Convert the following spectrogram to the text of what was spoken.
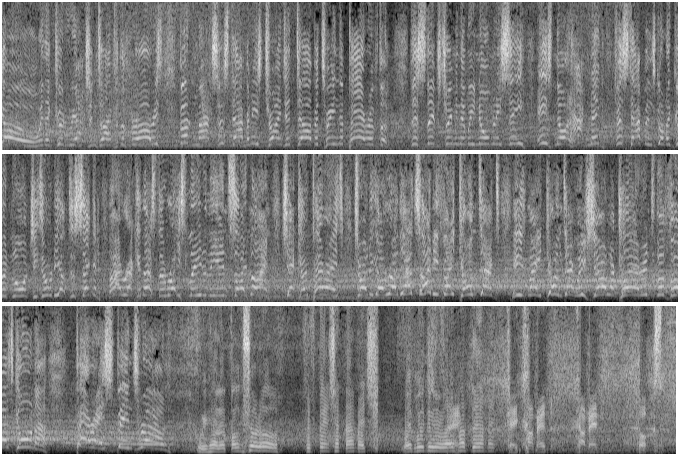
go with a good reaction time for the Ferraris, but Max Verstappen is trying to dart between the pair of them. The slipstreaming that we normally see is not happening. Verstappen's got a good launch, he's already up to second. I reckon that's the race lead in the inside line. Checo Perez trying to go around the outside, he's made contact. He's made contact with Charles Leclerc into the first corner. Perez spins round. We have a puncture of suspension damage. What we do, I have damage. Okay, come in, come in, box.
